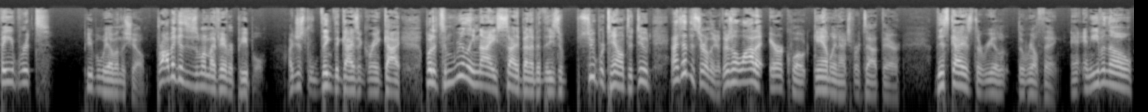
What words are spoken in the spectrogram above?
favorite people we have on the show. Probably because he's one of my favorite people. I just think the guy's a great guy. But it's a really nice side benefit that he's a super talented dude. And I said this earlier. There's a lot of air quote gambling experts out there. This guy is the real the real thing. And, and even though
